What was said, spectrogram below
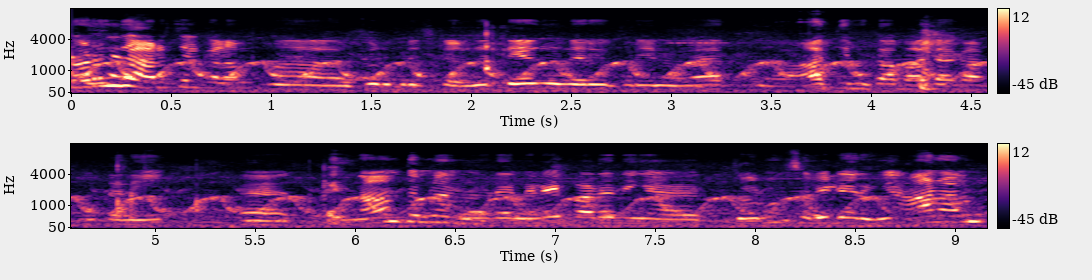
தொடர்ந்து அரசியல் களம் சூடுபிடிச்சிட்டு வருது தேர்தல் நெருங்கக்கூடியவங்க அதிமுக பாஜக கூட்டணி நாம் தமிழரோட நிலைப்பாடை நீங்க தொடர்ந்து சொல்லிட்டே இருக்கீங்க. ஆனாலும்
